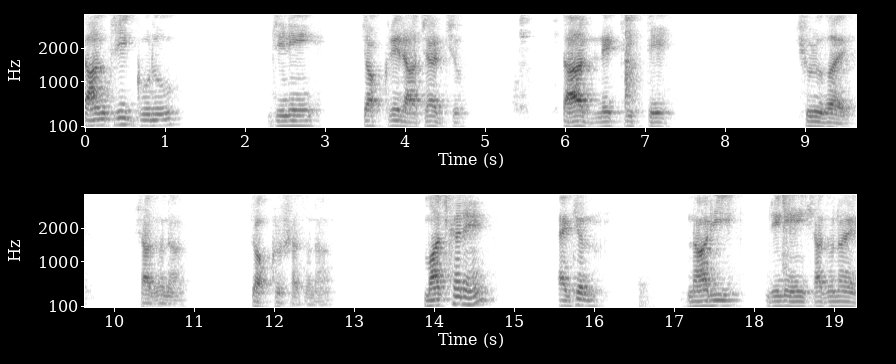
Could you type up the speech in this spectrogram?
তান্ত্রিক গুরু যিনি চক্রের আচার্য, তার নেতৃত্বে শুরু হয় সাধনা, চক্র সাধনা। মাঝখানে একজন নারী যিনি এই সাধনায়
